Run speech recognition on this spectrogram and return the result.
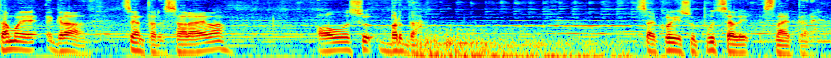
Tamo je grad, centar Sarajeva. Ovo su brda sa koji su pucali snajpere.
